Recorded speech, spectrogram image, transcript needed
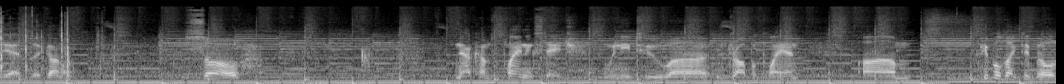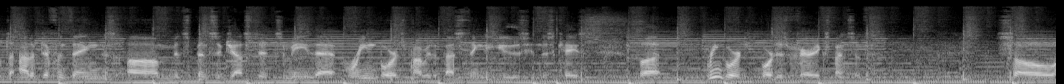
the edge, the gunnel. So now comes the planning stage. We need to uh, draw a plan. Um, people like to build out of different things. Um, it's been suggested to me that marine board is probably the best thing to use in this case, but marine board, is very expensive. So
